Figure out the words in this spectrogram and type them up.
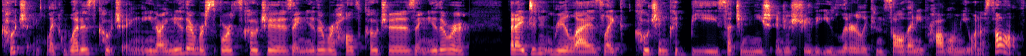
coaching. Like, what is coaching? You know, I knew there were sports coaches, I knew there were health coaches, I knew there were, but I didn't realize like coaching could be such a niche industry that you literally can solve any problem you want to solve.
